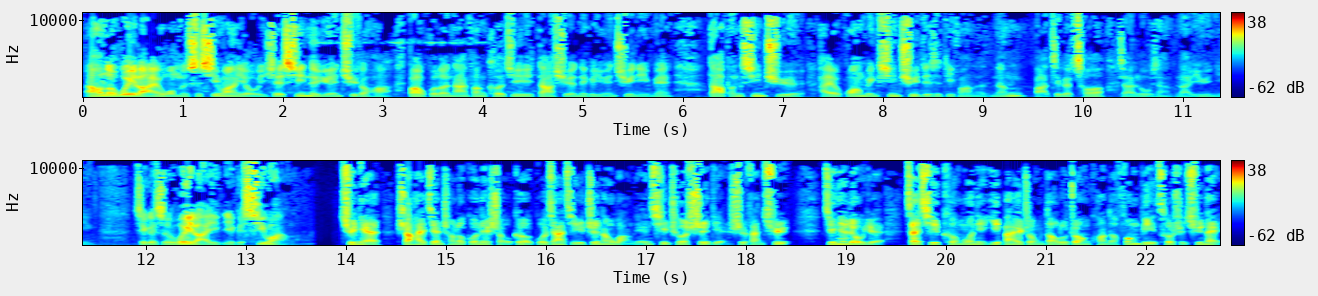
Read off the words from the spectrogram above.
然后呢，未来我们是希望有一些新的园区的话，包括了南方科技大学那个园区里面，大鹏新区，还有光明新区这些地方呢，能把这个车在路上来运营，这个是未来一个希望了。去年，上海建成了国内首个国家级智能网联汽车试点示范区。今年六月，在其可模拟一百种道路状况的封闭测试区内，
